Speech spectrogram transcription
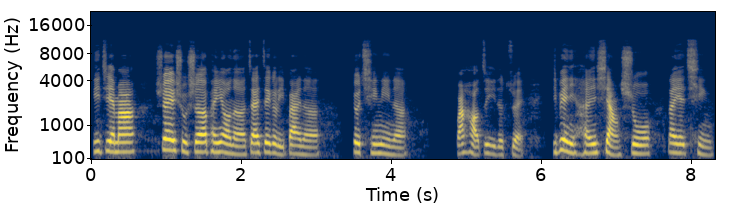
理解吗？所以属蛇的朋友呢，在这个礼拜呢，就请你呢管好自己的嘴，即便你很想说，那也请。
